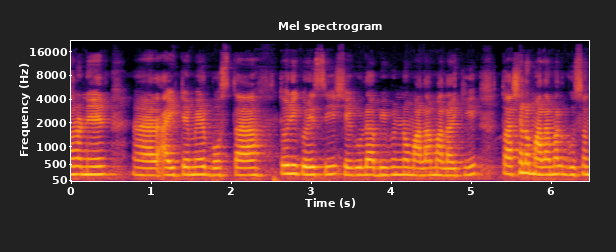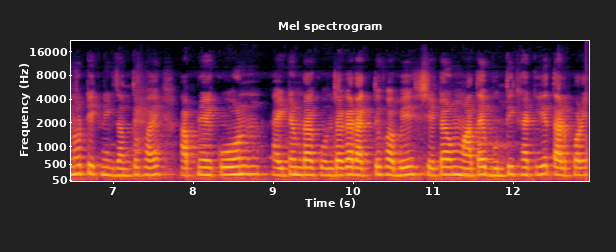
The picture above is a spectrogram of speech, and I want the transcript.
ধরনের আইটেমের বস্তা তৈরি করেছি, সেগুলা বিভিন্ন মালামাল আর কি। তো আসলে মালামাল গুছানোর টেকনিক জানতে হয়, আপনি কোন আইটেমটা কোন জায়গায় রাখতে হবে সেটা মাথায় বুদ্ধি খাটিয়ে তারপরে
